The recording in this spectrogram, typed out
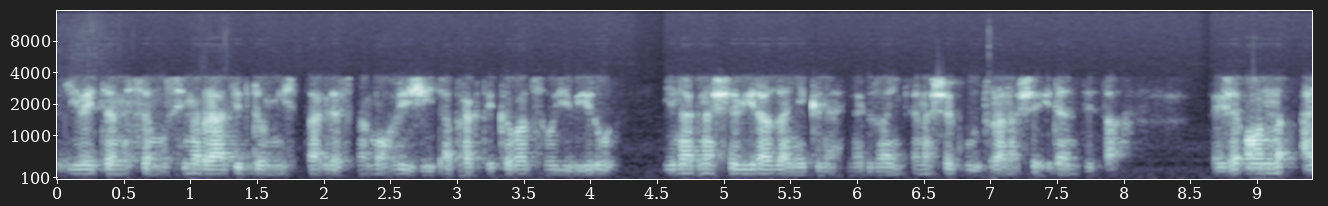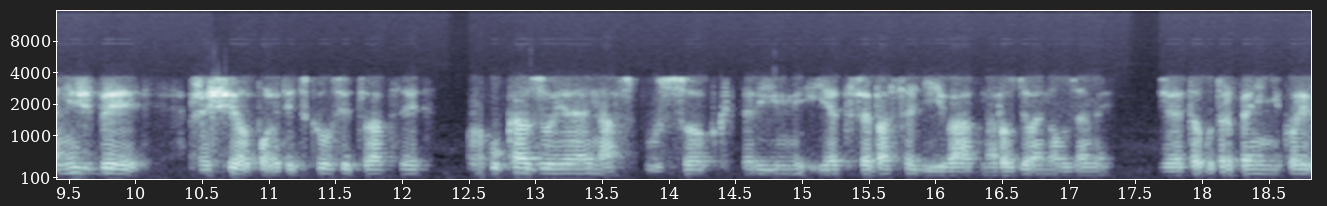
Podívejte, my se musíme vrátit do místa, kde jsme mohli žít a praktikovat svoji víru, jinak naše víra zanikne, jinak zanikne naše kultura, naše identita. Takže on, aniž by řešil politickou situaci, on ukazuje na způsob, kterým je třeba se dívat na rozdělenou zemi že je to utrpení nikoli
